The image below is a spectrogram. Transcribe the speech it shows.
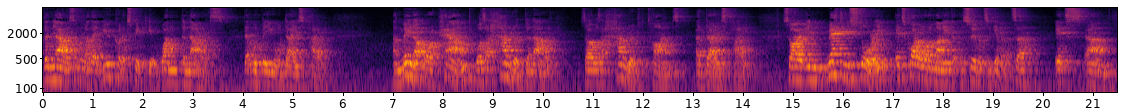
vineyard or something like that, you could expect to get one denarius. That would be your day's pay. A mina or a pound was a hundred denarii. So it was a hundred times a day's pay. So in Matthew's story, it's quite a lot of money that the servants are given. It's a, it's um,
